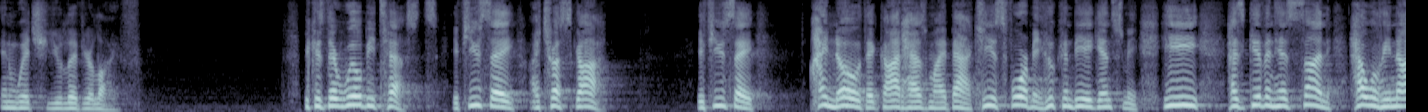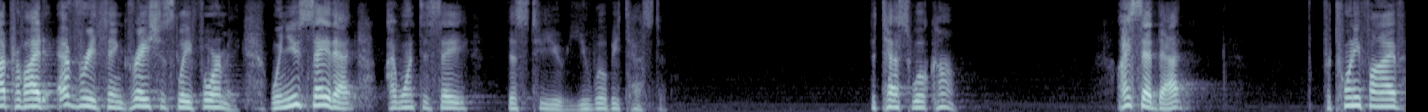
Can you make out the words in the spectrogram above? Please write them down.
in which you live your life. Because there will be tests. If you say, I trust God, if you say, I know that God has my back. He is for me. Who can be against me? He has given his son. How will he not provide everything graciously for me? When you say that, I want to say this to you you will be tested. The test will come. I said that for 25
